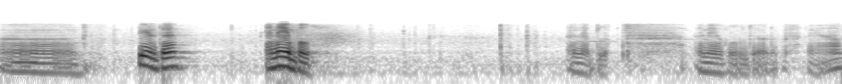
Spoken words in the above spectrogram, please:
Ee, Bir de enable enabled enable diyorum şuraya.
